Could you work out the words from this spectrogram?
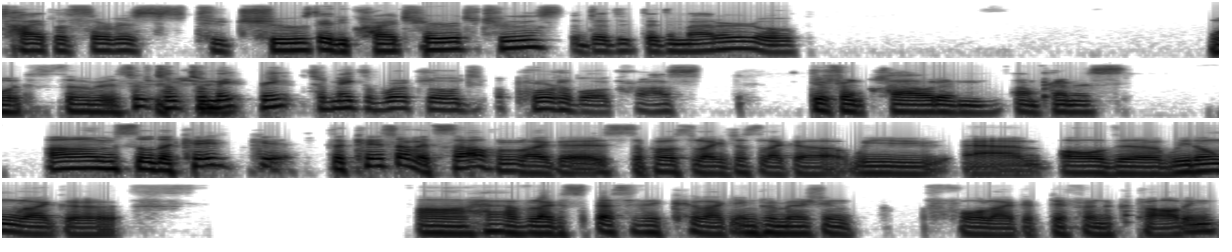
type of service to choose any criteria to choose? Does it, does it matter or? What service to, to, to, make, make to make the workload portable across different cloud and on-premise? Um so the case the Kserve itself like uh, is supposed to like just like uh we um all the we don't like uh, uh have like specific like information for like a different clouding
